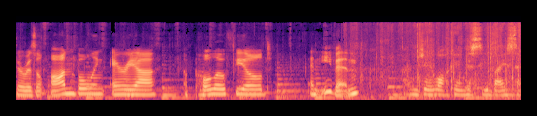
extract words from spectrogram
There was a lawn bowling area, a polo field, and even I'm jaywalking to see bison.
